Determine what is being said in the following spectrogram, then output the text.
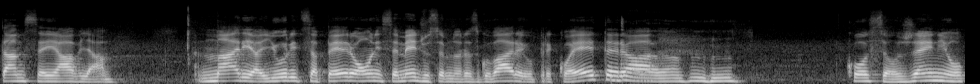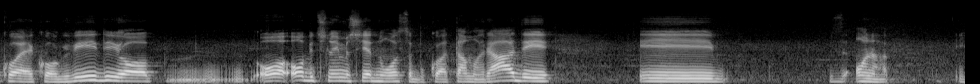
Tam se javlja Marija, Jurica, Pero, oni se međusobno razgovaraju preko etera. Da, mhm. Ko se oženio, ko je kog vidio. obično imaš jednu osobu koja tamo radi i ona i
